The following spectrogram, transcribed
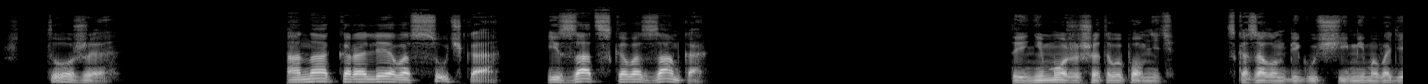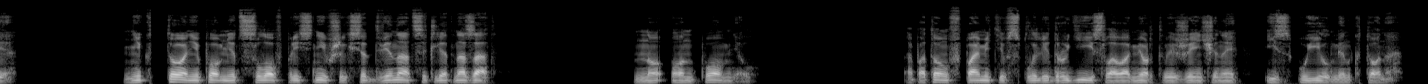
Что же? Она королева-сучка из адского замка. «Ты не можешь этого помнить», — сказал он бегущий мимо воде. «Никто не помнит слов, приснившихся двенадцать лет назад». Но он помнил. А потом в памяти всплыли другие слова мертвой женщины из Уилмингтона.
